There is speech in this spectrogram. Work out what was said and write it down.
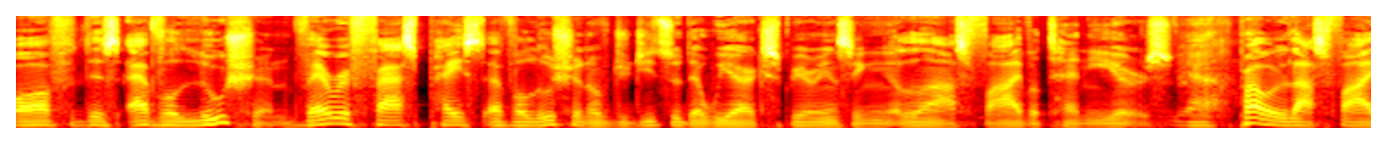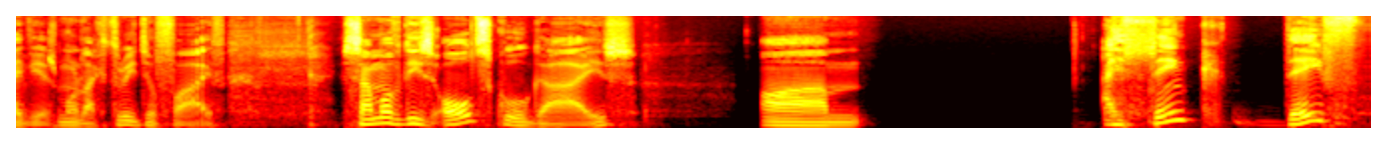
of this evolution, very fast paced evolution of jujitsu that we are experiencing in the last five or 10 years. yeah. Probably last five years, more like three to five. Some of these old school guys, um, I think they f-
